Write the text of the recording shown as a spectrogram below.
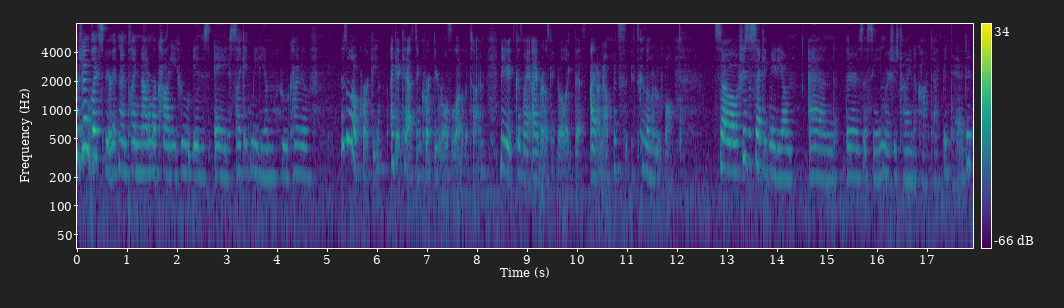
We're doing Blithe Spirit, and I'm playing Madame Arcati, who is a psychic medium who kind of is a little quirky. I get cast in quirky roles a lot of the time. Maybe it's because my eyebrows can go like this. I don't know. It's it's because I'm a goofball. So she's a psychic medium, and there's a scene where she's trying to contact the dead,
